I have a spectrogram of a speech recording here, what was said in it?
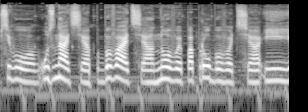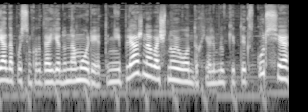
всего узнать, э, побывать, э, новое попробовать. Э, и я, допустим, когда еду на море, это не пляжный овощной отдых, я люблю какие-то экскурсии,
